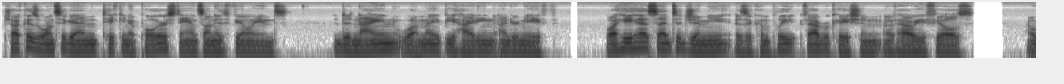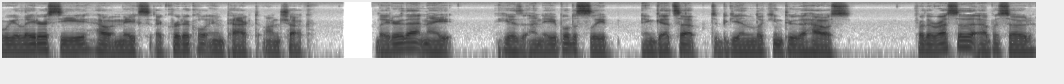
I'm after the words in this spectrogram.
Chuck is once again taking a polar stance on his feelings, denying what might be hiding underneath. What he has said to Jimmy is a complete fabrication of how he feels, and we later see how it makes a critical impact on Chuck. Later that night, he is unable to sleep and gets up to begin looking through the house. For the rest of the episode,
